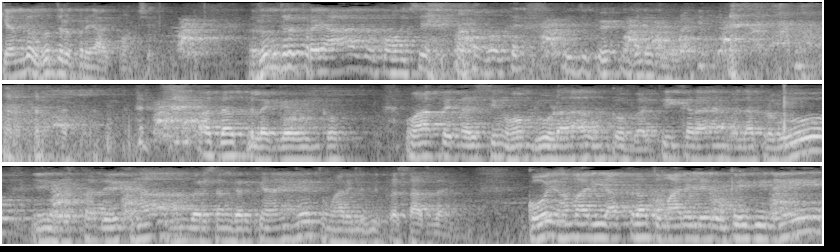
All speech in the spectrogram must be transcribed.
कि हम लोग रुद्रप्रयाग पहुँचे। रुद्रप्रयाग पहुँचे बोलते जी पेट में दर्द हो रहा है। और दस्त लग गए उनको। वहाँ पे नर्सिंग होम ढूंढा, उनको भर्ती कराया, बोला, प्रभु, ये रास्ता देखना, हम दर्शन करके आएँगे, तुम्हारे लिए भी प्रसाद लाएँगे। कोई हमारी यात्रा तुम्हारे लिए रुकेगी नहीं।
